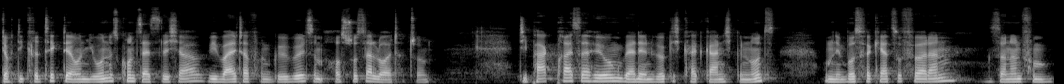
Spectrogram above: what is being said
Doch die Kritik der Union ist grundsätzlicher, wie Walter von Goebbels im Ausschuss erläuterte. Die Parkpreiserhöhung werde in Wirklichkeit gar nicht genutzt, um den Busverkehr zu fördern, sondern vom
